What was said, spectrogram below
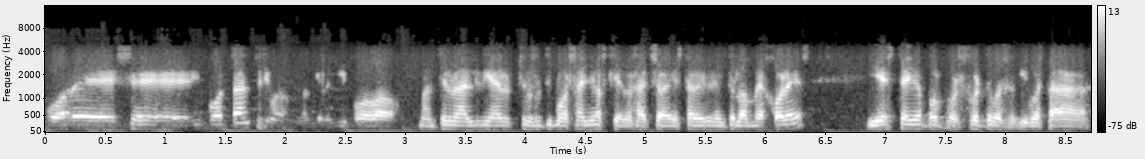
jugadores eh, importantes, y bueno, que el equipo mantiene una línea en los últimos años que nos ha hecho estar entre los mejores, y este año, por, por suerte, pues el equipo está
